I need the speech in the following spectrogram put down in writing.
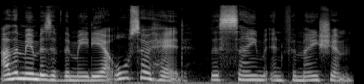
other members of the media also had the same information.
